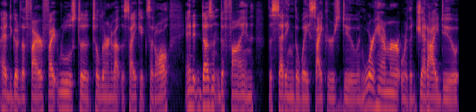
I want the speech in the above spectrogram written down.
I had to go to the firefight rules to, to learn about the psychics at all, and it doesn't define the setting the way psykers do in Warhammer or the Jedi do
